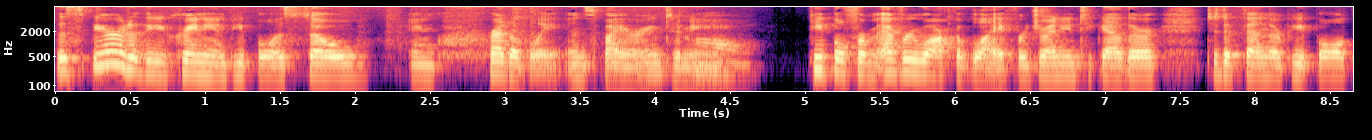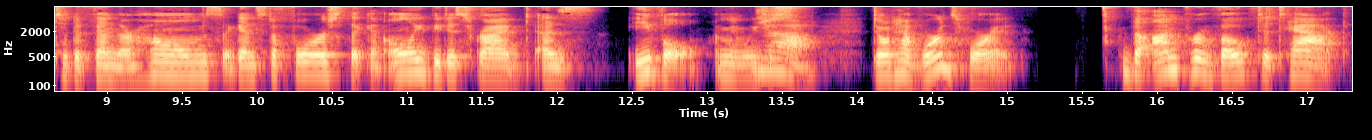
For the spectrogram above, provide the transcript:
The spirit of the Ukrainian people is so incredibly inspiring to me. oh, People from every walk of life are joining together to defend their people, to defend their homes against a force that can only be described as evil. I mean, we Yeah. just don't have words for it. The unprovoked attack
